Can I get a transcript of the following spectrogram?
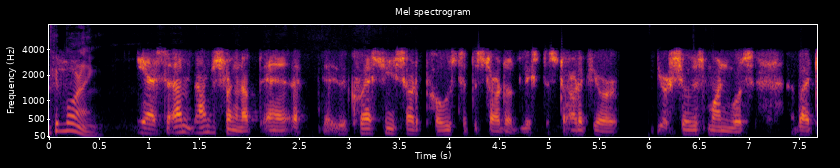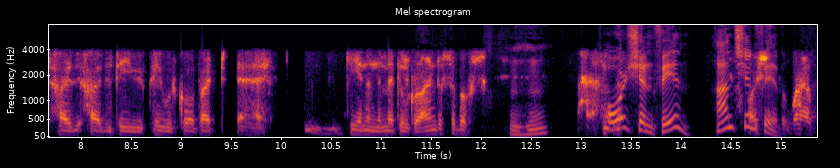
Good morning. Yes, I'm, I'm just ringing up. Uh, the question you sort of posed at the start, or at least the start of your your show this morning, was about how the, how the DUP would go about uh, gaining the middle ground, I suppose. Mm-hmm. or Sinn Féin. And Sinn Féin. Well,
